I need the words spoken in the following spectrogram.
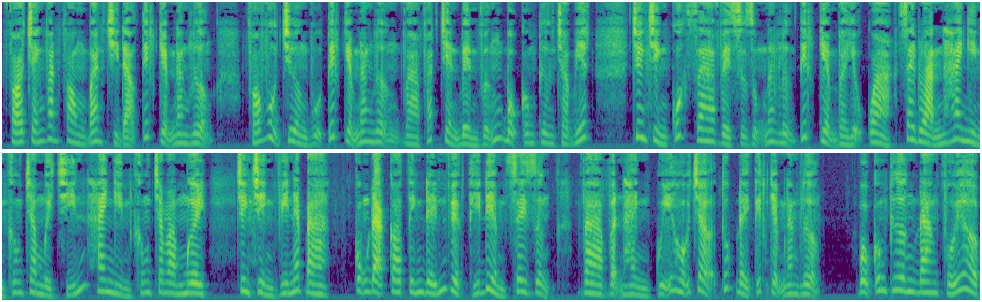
Phó Tránh Văn phòng Ban Chỉ đạo Tiết kiệm Năng lượng, Phó Vụ trưởng Vụ Tiết kiệm Năng lượng và Phát triển Bền vững Bộ Công Thương cho biết, chương trình quốc gia về sử dụng năng lượng tiết kiệm và hiệu quả giai đoạn 2019-2030, chương trình VNEP 3 cũng đã có tính đến việc thí điểm xây dựng và vận hành quỹ hỗ trợ thúc đẩy tiết kiệm năng lượng. Bộ Công Thương đang phối hợp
